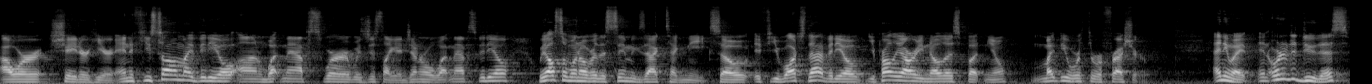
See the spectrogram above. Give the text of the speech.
our shader here. And if you saw my video on wet maps where it was just like a general wet maps video, we also went over the same exact technique. So if you watched that video, you probably already know this, but you know, might be worth the refresher. Anyway, in order to do this,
